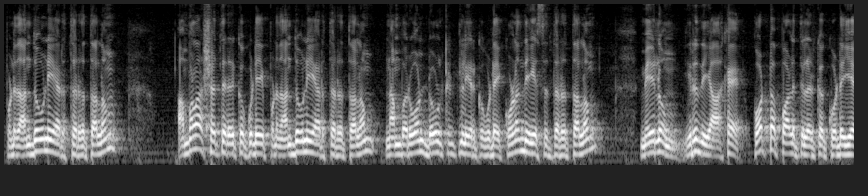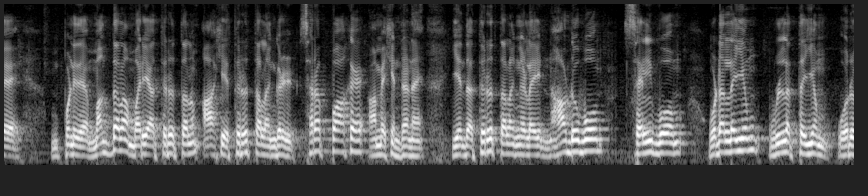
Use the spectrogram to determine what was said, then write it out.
புனித அந்தோணியார் திருத்தலம் அமலாஷத்தில் இருக்கக்கூடிய புனித அந்தோணியார் திருத்தலம் நம்பர் ஒன் டோல்கிட்டில் இருக்கக்கூடிய குழந்தை இயேசு திருத்தலம் மேலும் இறுதியாக கோட்டப்பாளையத்தில் இருக்கக்கூடிய புனித மக்தலா மரியா திருத்தலம் ஆகிய திருத்தலங்கள் சிறப்பாக அமைகின்றன. இந்த திருத்தலங்களை நாடுவோம் செல்வோம் உடலையும் உள்ளத்தையும் ஒரு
